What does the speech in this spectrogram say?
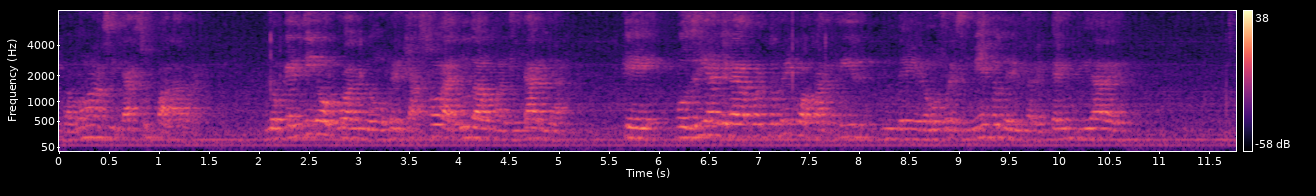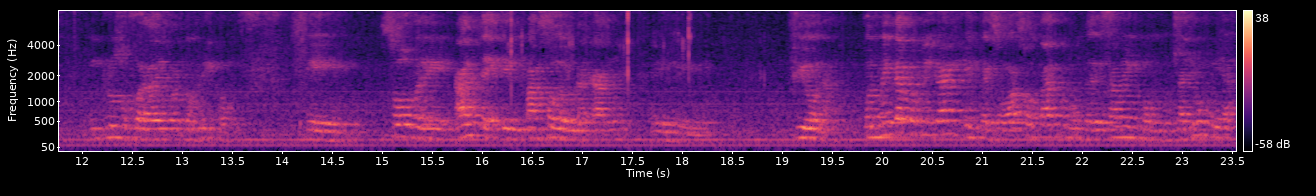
y vamos a citar sus palabras, lo que él dijo cuando rechazó la ayuda humanitaria que podría llegar a Puerto Rico a partir de los ofrecimientos de diferentes entidades, incluso fuera de Puerto Rico, eh, sobre antes el paso del huracán eh, Fiona. Tormenta tropical empezó a azotar, como ustedes saben, con mucha lluvia,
